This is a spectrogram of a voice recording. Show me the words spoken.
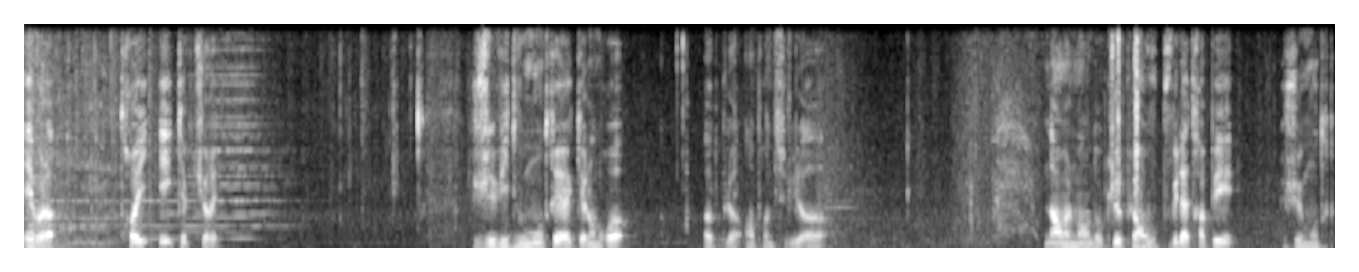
Et voilà, Troy est capturé. Je vais vite vous montrer à quel endroit. Hop là, en prendre celui-là. Normalement, donc le plan, vous pouvez l'attraper. Je vais montrer.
